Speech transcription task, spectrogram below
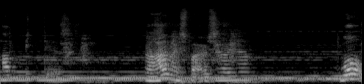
How big this? Now, how many spiders are there? Whoa.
